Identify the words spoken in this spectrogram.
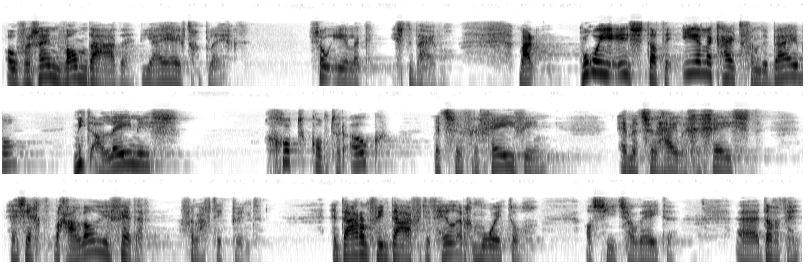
over zijn wandaden die hij heeft gepleegd. Zo eerlijk is de Bijbel. Maar mooie is dat de eerlijkheid van de Bijbel niet alleen is. God komt er ook met zijn vergeving en met zijn heilige geest en zegt, we gaan wel weer verder vanaf dit punt. En daarom vindt David het heel erg mooi toch, als hij het zou weten, uh, dat het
